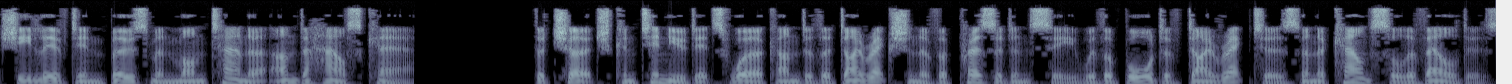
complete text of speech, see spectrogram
she lived in Bozeman, Montana under house care. The church continued its work under the direction of a presidency with a board of directors and a council of elders.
